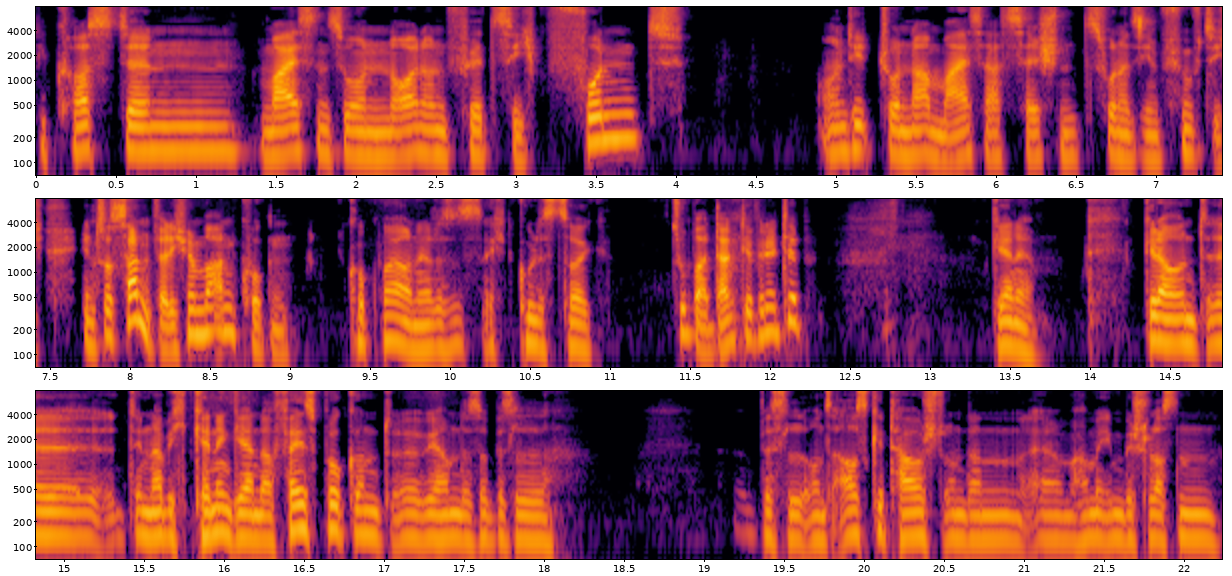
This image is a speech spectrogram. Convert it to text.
Die kosten meistens so 49 Pfund. Und die Journal Meister Session 257. Interessant, werde ich mir mal angucken. Guck mal an, ja, das ist echt cooles Zeug. Super, danke dir für den Tipp. Gerne. Genau, und äh, den habe ich kennengelernt auf Facebook und äh, wir haben das ein bisschen, ein bisschen uns ausgetauscht und dann ähm, haben wir eben beschlossen,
